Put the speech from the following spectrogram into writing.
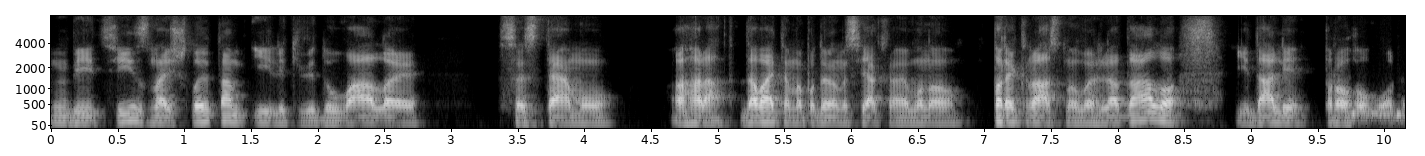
бійці знайшли там і ліквідували систему ГРАД. Давайте ми подивимося, як е, воно прекрасно виглядало, і далі проговоримо.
